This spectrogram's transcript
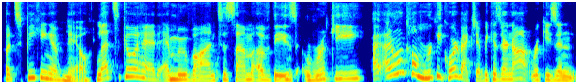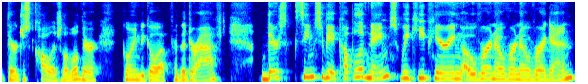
But speaking of new, let's go ahead and move on to some of these rookie. I, I don't want to call them rookie quarterbacks yet because they're not rookies and they're just college level. They're going to go up for the draft. There seems to be a couple of names we keep hearing over and over and over again.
